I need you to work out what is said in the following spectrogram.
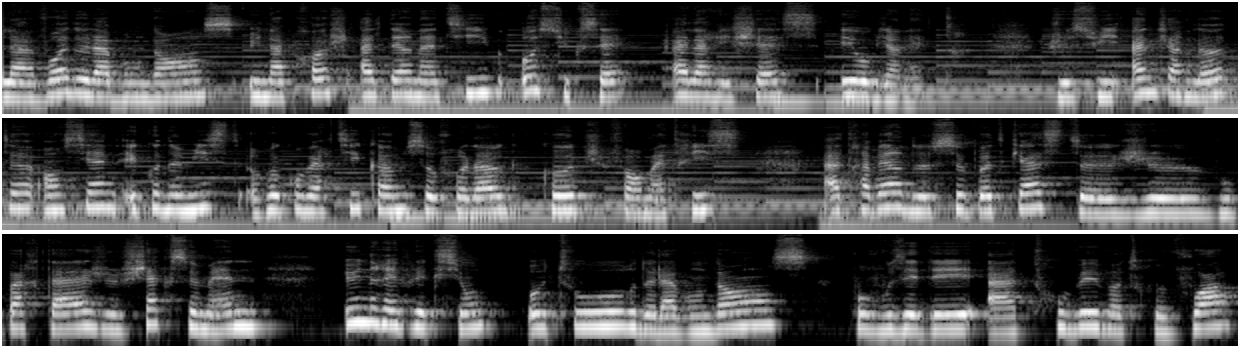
La voie de l'abondance, une approche alternative au succès, à la richesse et au bien-être. Je suis Anne-Charlotte, ancienne économiste reconvertie comme sophrologue, coach, formatrice. À travers de ce podcast, je vous partage chaque semaine une réflexion autour de l'abondance pour vous aider à trouver votre voie,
